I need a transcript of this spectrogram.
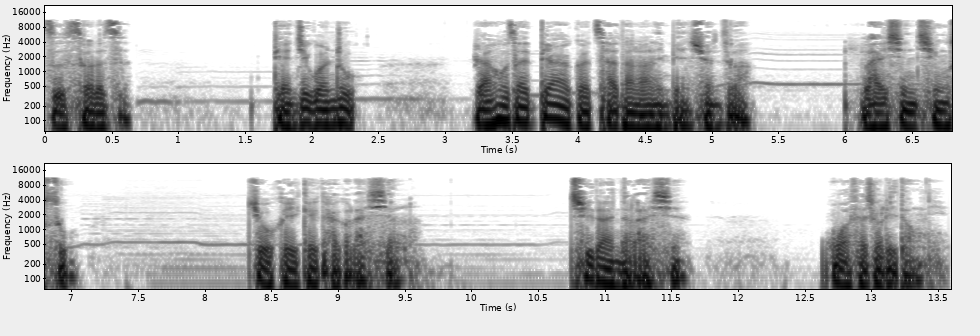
紫色的紫，点击关注，然后在第二个菜单栏里边选择“来信倾诉”，就可以给凯哥来信了。期待你的来信，我在这里等你。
